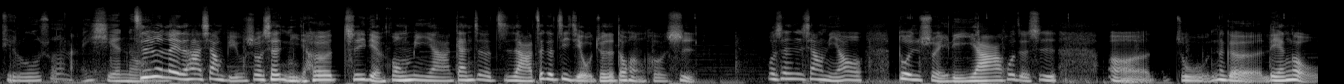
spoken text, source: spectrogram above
比如说哪一些呢？滋润类的话，像比如说像你喝吃一点蜂蜜啊、甘蔗汁啊，这个季节我觉得都很合适。或甚至像你要炖水梨呀、啊，或者是。呃，煮那个莲藕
